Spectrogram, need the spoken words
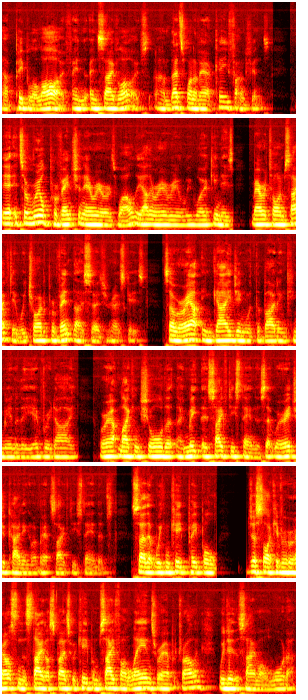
uh, people alive and, and save lives. Um, that's one of our key functions. It's a real prevention area as well. The other area we work in is maritime safety. We try to prevent those search and rescues. So we're out engaging with the boating community every day. We're out making sure that they meet their safety standards, that we're educating them about safety standards, so that we can keep people, just like everywhere else in the state, I suppose we keep them safe on land through our patrolling. We do the same on water.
